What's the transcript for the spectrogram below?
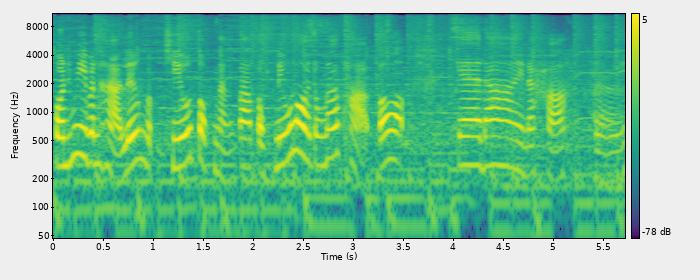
คนที่มีปัญหาเรื่องแบบคิ้วตกหนังตาตกนิ้วรอยตรงหน้าผากก็แก้ได้นะคะตรงนี้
